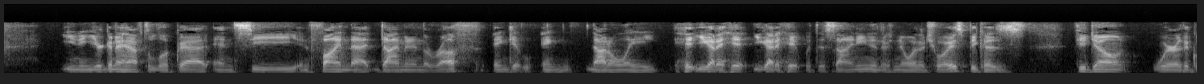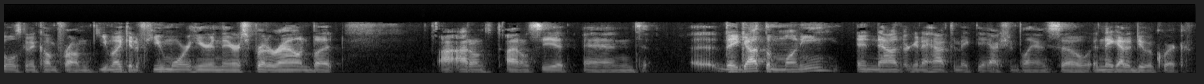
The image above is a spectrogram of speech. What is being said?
you know, you're going to have to look at and see and find that diamond in the rough and get, and not only hit, you got to hit, you got to hit with the signing and there's no other choice because if you don't, where are the goals going to come from? You might get a few more here and there spread around, but I, I don't, I don't see it. And they got the money and now they're going to have to make the action plan. So, and they got to do it quick.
